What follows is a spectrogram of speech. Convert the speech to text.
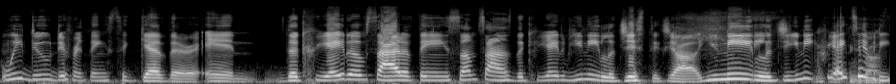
we do different things together, and the creative side of things. Sometimes the creative, you need logistics, y'all. You need log- You need creativity.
